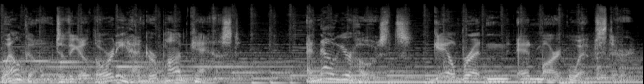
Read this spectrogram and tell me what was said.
Welcome to the Authority Hacker Podcast. And now your hosts, Gael Breton and Mark Webster.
